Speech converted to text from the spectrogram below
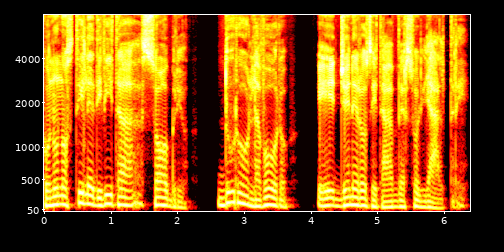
con uno stile di vita sobrio, duro lavoro e generosità verso gli altri.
